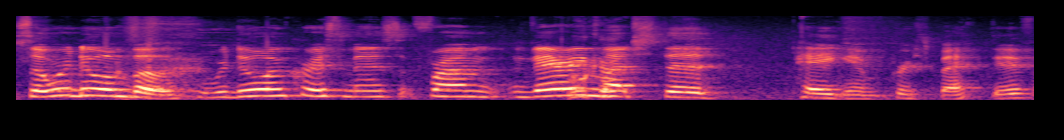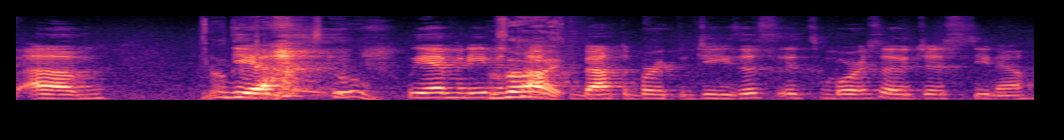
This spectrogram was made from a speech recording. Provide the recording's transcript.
so we're doing both. We're doing Christmas from very Okay. much the pagan perspective. Um, Okay, yeah, cool. we haven't even talked right. about the birth of Jesus. It's more so just you know,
